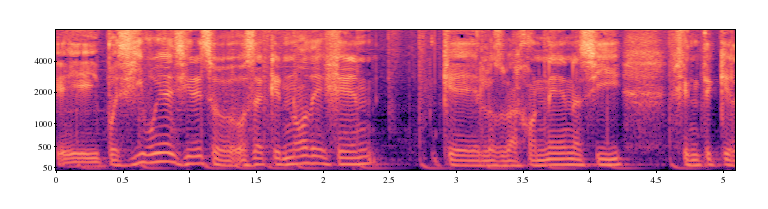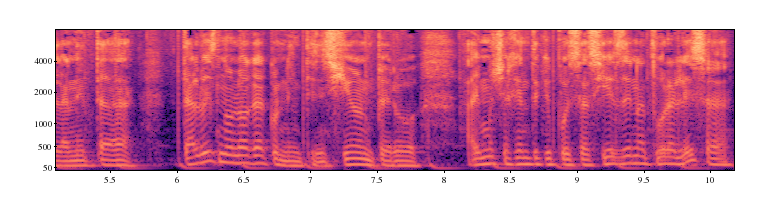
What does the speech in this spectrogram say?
Y pues sí, voy a decir eso. O sea, que no dejen que los bajoneen así, gente que la neta tal vez no lo haga con intención, pero hay mucha gente que pues así es de naturaleza.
